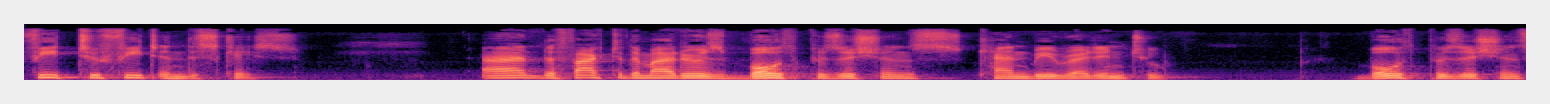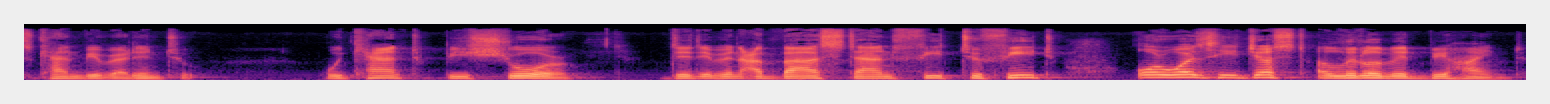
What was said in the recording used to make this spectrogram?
feet to feet in this case. And the fact of the matter is, both positions can be read into. Both positions can be read into. We can't be sure. Did Ibn Abbas stand feet to feet or was he just a little bit behind?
